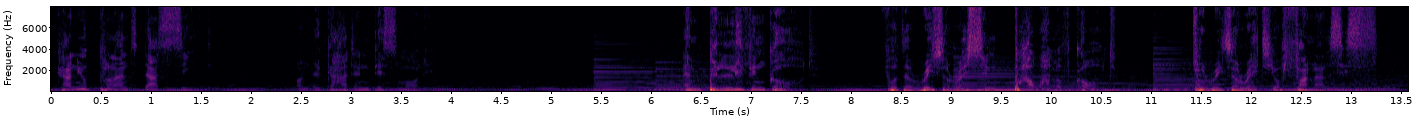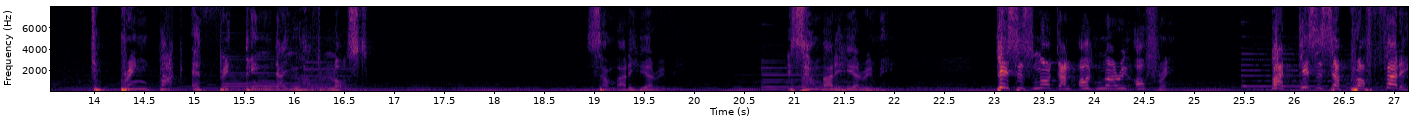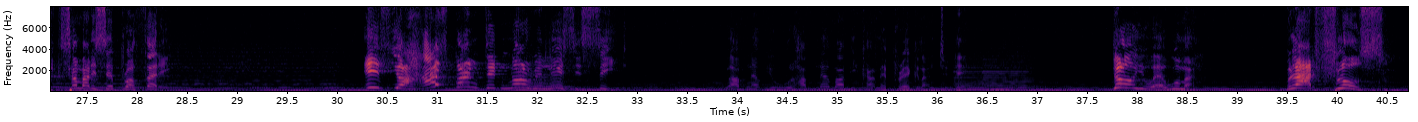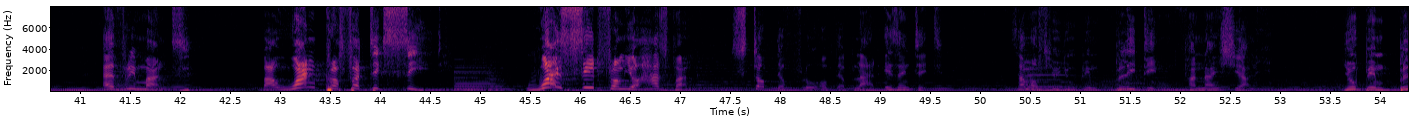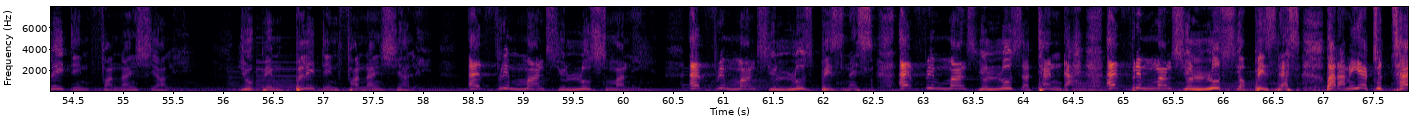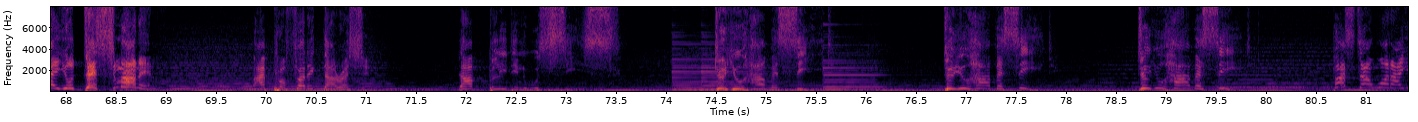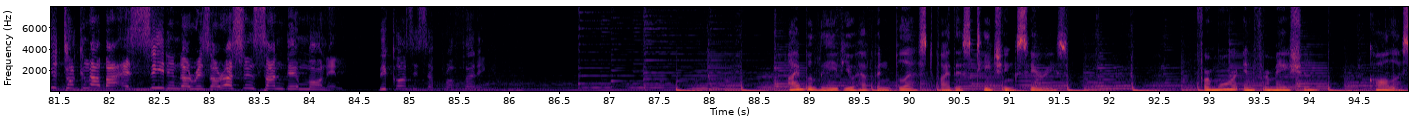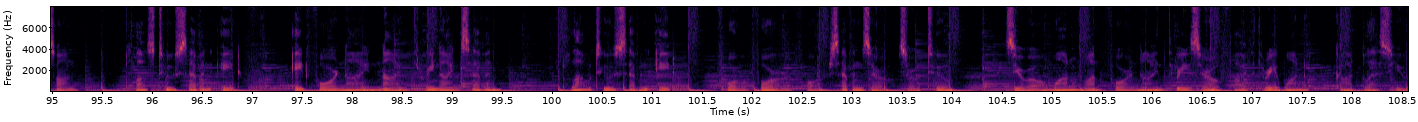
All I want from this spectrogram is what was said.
can you plant that seed on the garden this morning? And believe in God for the resurrection power of God to resurrect your finances, to bring back everything that you have lost. Somebody hearing me? Is somebody hearing me? This is not an ordinary offering, but this is a prophetic. Somebody say prophetic. If your husband did not release his seed, you, have you will have never become a pregnant today. Though you are a woman, blood flows every month. But one prophetic seed, one seed from your husband, stop the flow of the blood, isn't it? Some of you, you've been bleeding financially. You've been bleeding financially. You've been bleeding financially. Every month you lose money. Every month you lose business. Every month you lose a tender. Every month you lose your business. But I'm here to tell you this morning, by prophetic direction, that bleeding will cease. Do you have a seed? Do you have a seed? Do you have a seed? Pastor, what are you talking about? A seed in the resurrection Sunday morning? Because it's a prophetic. I believe you have been blessed by this teaching series. For more information, call us on plus 278 849 9397, plow 278 444 7002, 0114930531. God bless you.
